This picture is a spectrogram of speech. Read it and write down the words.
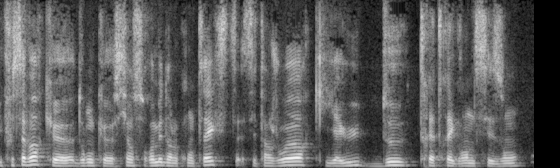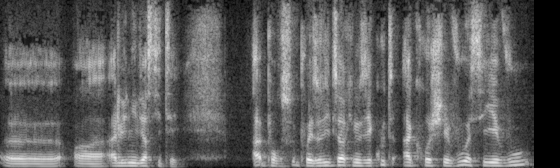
il faut savoir que, donc, euh, si on se remet dans le contexte, c'est un joueur qui a eu deux très très grandes saisons euh, à, l'université. Ah, pour, pour, les auditeurs qui nous écoutent, accrochez-vous, asseyez-vous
